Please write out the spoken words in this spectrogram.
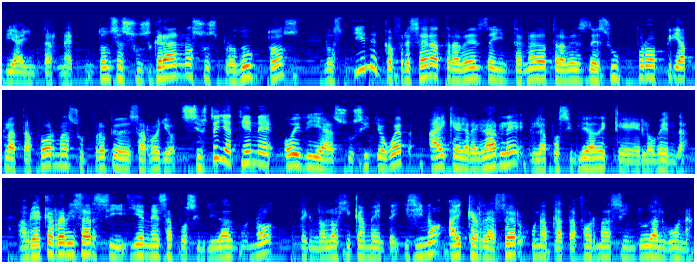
vía internet. Entonces sus granos, sus productos, los tiene que ofrecer a través de internet, a través de su propia plataforma, su propio desarrollo. Si usted ya tiene hoy día su sitio web, hay que agregarle la posibilidad de que lo venda. Habría que revisar si tiene esa posibilidad o no tecnológicamente y si no hay que rehacer una plataforma sin duda alguna.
